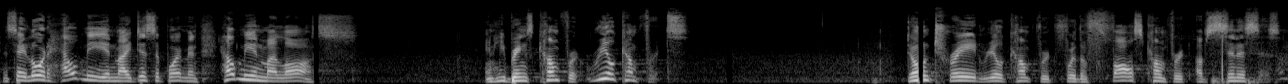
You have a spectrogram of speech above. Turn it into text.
and say, Lord, help me in my disappointment, help me in my loss. And He brings comfort, real comfort. Don't trade real comfort for the false comfort of cynicism.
